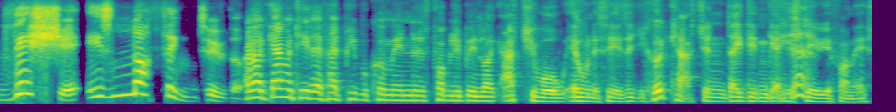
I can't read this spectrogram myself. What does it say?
This shit is nothing to them. And I guarantee they've had people come in. There's probably been like actual illnesses that you could catch, and they didn't get Yeah. hysteria from it.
